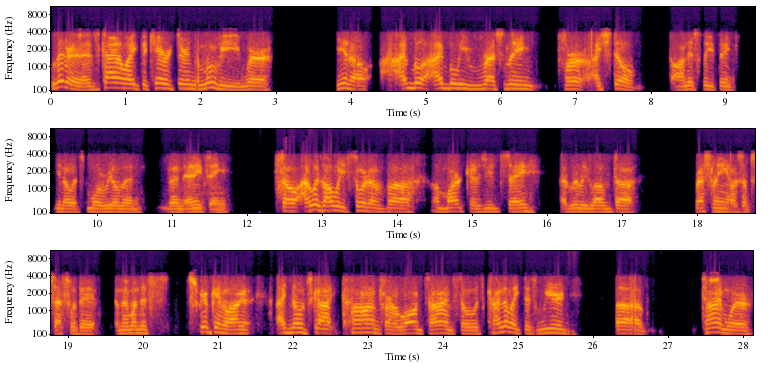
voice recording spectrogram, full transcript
literally, it's kind of like the character in the movie where, you know, I I believe wrestling for. I still honestly think you know it's more real than than anything. So I was always sort of uh, a mark, as you'd say. I really loved uh, wrestling. I was obsessed with it. And then when this script came along, I'd known Scott Caan for a long time, so it was kind of like this weird uh, time where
